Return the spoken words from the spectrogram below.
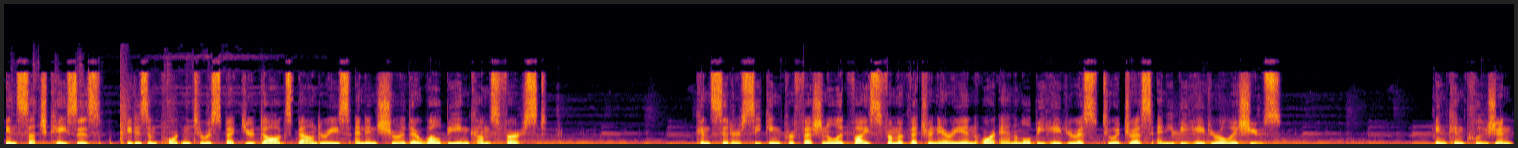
In such cases, it is important to respect your dog's boundaries and ensure their well-being comes first. Consider seeking professional advice from a veterinarian or animal behaviorist to address any behavioral issues. In conclusion,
